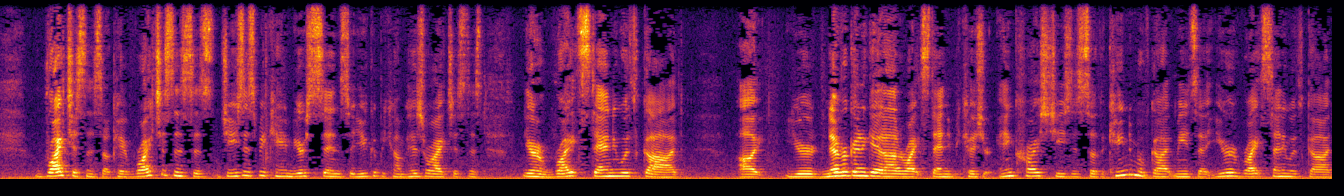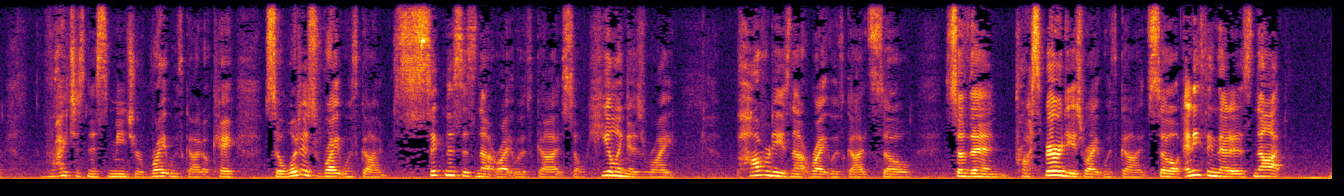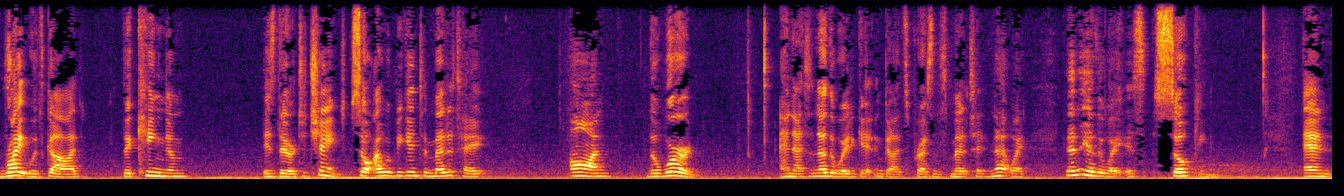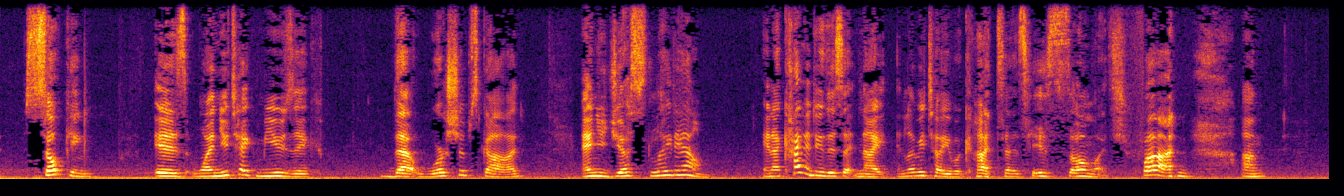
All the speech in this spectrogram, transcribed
righteousness. Okay, righteousness is Jesus became your sin so you could become his righteousness. You're in right standing with God. Uh, you're never going to get out of right standing because you're in Christ Jesus. So the kingdom of God means that you're right standing with God. Righteousness means you're right with God. Okay, so what is right with God? Sickness is not right with God, so healing is right. Poverty is not right with God, so so then prosperity is right with God. So anything that is not right with God, the kingdom is there to change. So I would begin to meditate on the word. And that's another way to get in God's presence, meditating that way. Then the other way is soaking. And soaking is when you take music that worships God and you just lay down. And I kind of do this at night. And let me tell you what God says. He is so much fun. Um,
